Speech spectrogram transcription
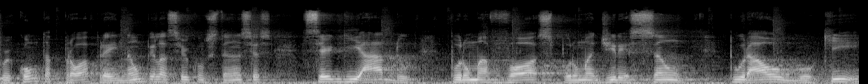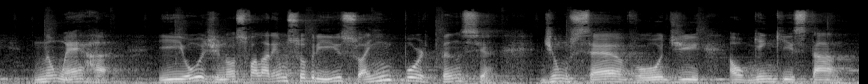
por conta própria e não pelas circunstâncias ser guiado por uma voz, por uma direção, por algo que não erra. E hoje nós falaremos sobre isso, a importância de um servo ou de alguém que está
